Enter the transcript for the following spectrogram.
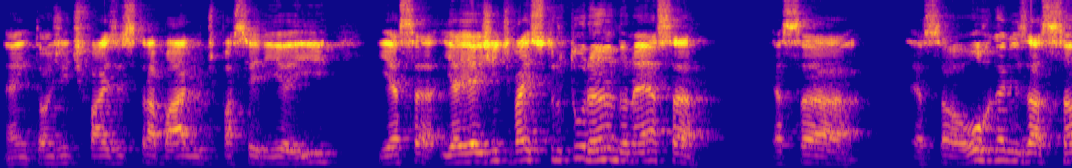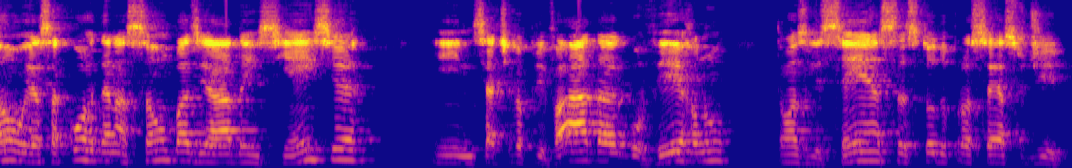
Né? Então a gente faz esse trabalho de parceria aí, e, essa, e aí a gente vai estruturando né, essa, essa, essa organização e essa coordenação baseada em ciência, iniciativa privada, governo, então as licenças, todo o processo de,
